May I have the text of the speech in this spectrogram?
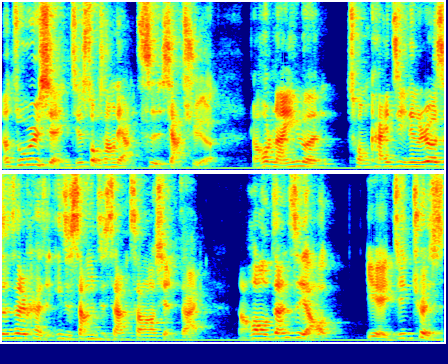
那朱日贤已经受伤两次下去了。然后蓝一轮从开季那个热身赛就开始一直伤一直伤伤到现在，然后詹志尧也已经确实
